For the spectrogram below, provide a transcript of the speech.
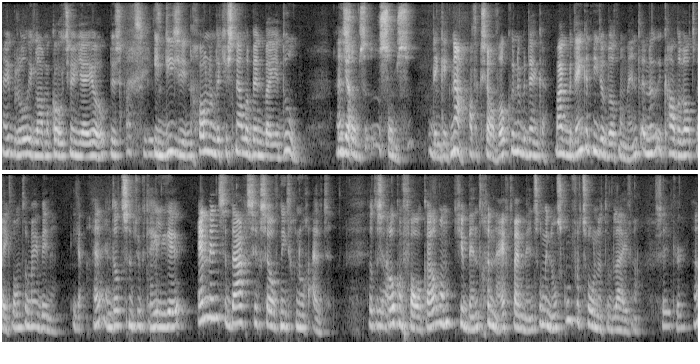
Ik bedoel, ik laat me coachen en jij ook. Dus Absoluut. in die zin, gewoon omdat je sneller bent bij je doel. En Ja. soms, soms denk ik, nou, had ik zelf ook kunnen bedenken. Maar ik bedenk het niet op dat moment. En ik haal er wel twee klanten mee binnen. Ja. En dat is natuurlijk het hele idee. En mensen dagen zichzelf niet genoeg uit. Dat is Ja. ook een valkuil, want je bent geneigd, wij mensen, om in onze comfortzone te blijven. Zeker. Hè?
